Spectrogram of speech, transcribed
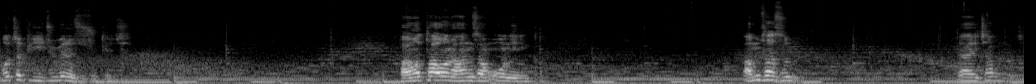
어차피 이 주변에서 죽겠지. 방어 타워는 항상 온이니까. 암사슴 야이 잡아보자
